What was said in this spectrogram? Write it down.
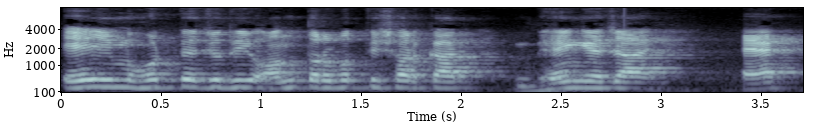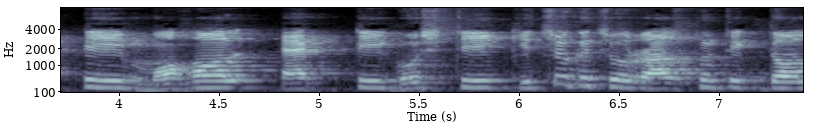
এই মুহূর্তে যদি অন্তর্বর্তী সরকার ভেঙে যায়, একটি মহল, একটি গোষ্ঠী, কিছু কিছু রাজনৈতিক দল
